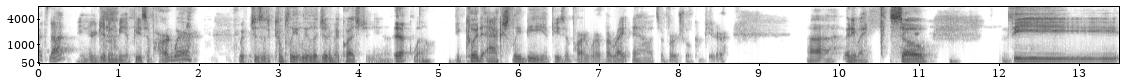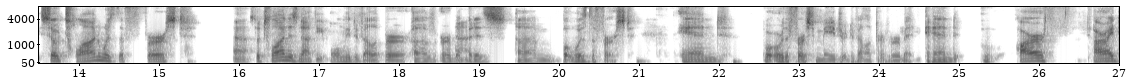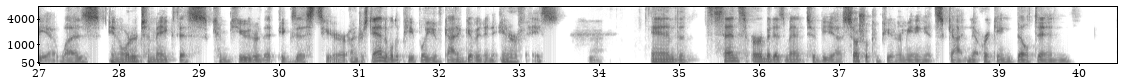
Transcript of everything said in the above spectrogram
"It's not." And you're giving me a piece of hardware, which is a completely legitimate question. You know, yeah. Like, well, it could actually be a piece of hardware, but right now it's a virtual computer. Uh, anyway, so the so Tlon was the first. Uh, so Tlon is not the only developer of Urbit, uh, but is um, what was the first, and or, or the first major developer of Urbit. Mm-hmm. And our our idea was in order to make this computer that exists here understandable to people, you've got to give it an interface. Yeah. And the sense Urbit is meant to be a social computer, meaning it's got networking built in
